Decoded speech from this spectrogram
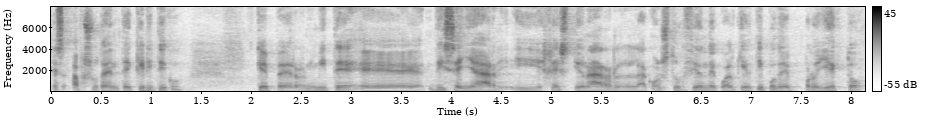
es absolutamente crítico que permite eh, diseñar y gestionar la construcción de cualquier tipo de proyecto,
